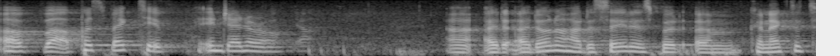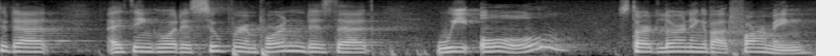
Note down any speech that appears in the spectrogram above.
of uh, perspective in general. Yeah. Uh, I d- I don't know how to say this, but um, connected to that, I think what is super important is that we all start learning about farming.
